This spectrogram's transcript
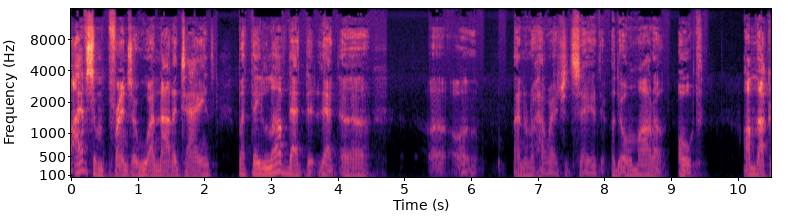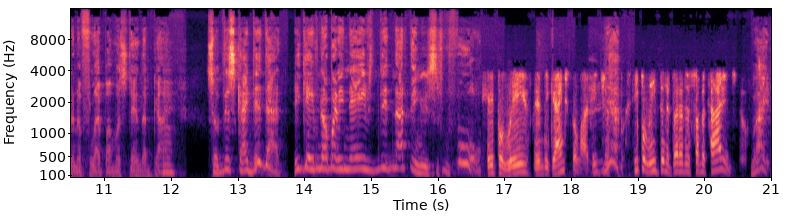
I have some friends who are not Italians, but they love that that uh, uh, I don't know how I should say it the Omertà oath. I'm not going to flip. I'm a stand-up guy. So this guy did that. He gave nobody names, did nothing. He's a fool. he believed in the gangster life. He just Yeah. he believed in it better than some Italians do, Right.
